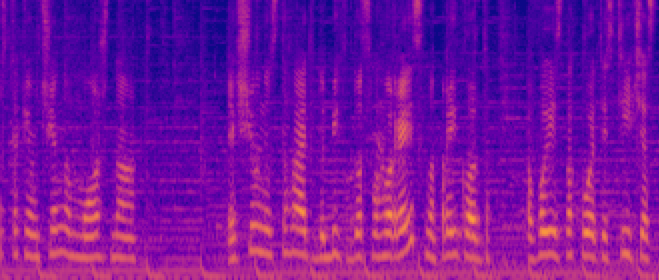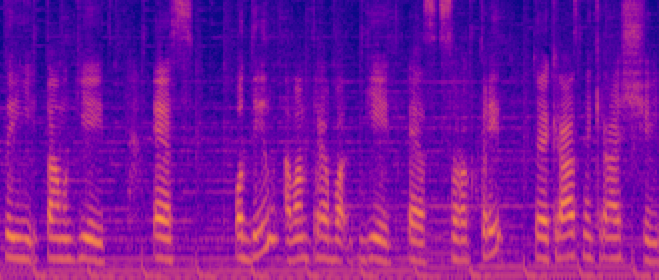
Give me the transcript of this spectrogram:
Ось таким чином можна, якщо ви не встигаєте добігти до свого рейсу, наприклад, ви знаходитесь в тій частині, там гейт S1, а вам треба гейт S43, то якраз найкращий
